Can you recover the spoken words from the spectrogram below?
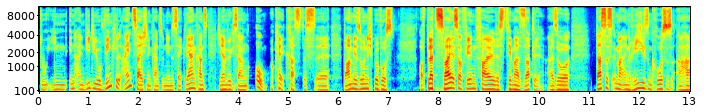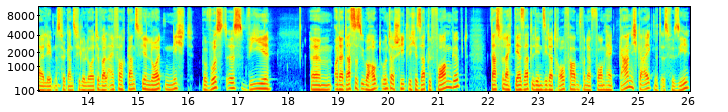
du ihnen in ein Video Winkel einzeichnen kannst und ihnen das erklären kannst, die dann wirklich sagen, oh, okay, krass, das äh, war mir so nicht bewusst. Auf Platz zwei ist auf jeden Fall das Thema Sattel. Also das ist immer ein riesengroßes Aha-Erlebnis für ganz viele Leute, weil einfach ganz vielen Leuten nicht bewusst ist, wie ähm, oder dass es überhaupt unterschiedliche Sattelformen gibt, dass vielleicht der Sattel, den sie da drauf haben, von der Form her gar nicht geeignet ist für sie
